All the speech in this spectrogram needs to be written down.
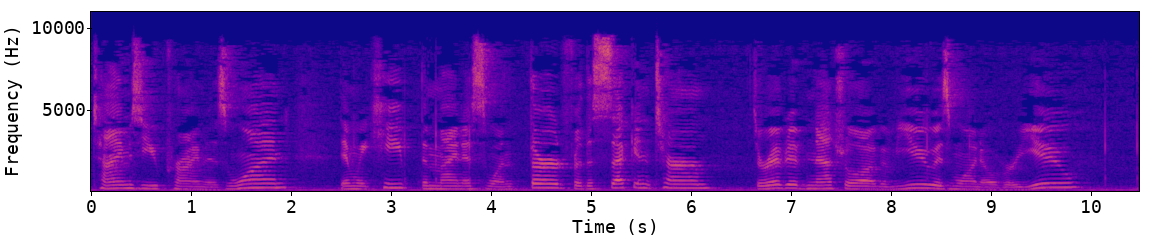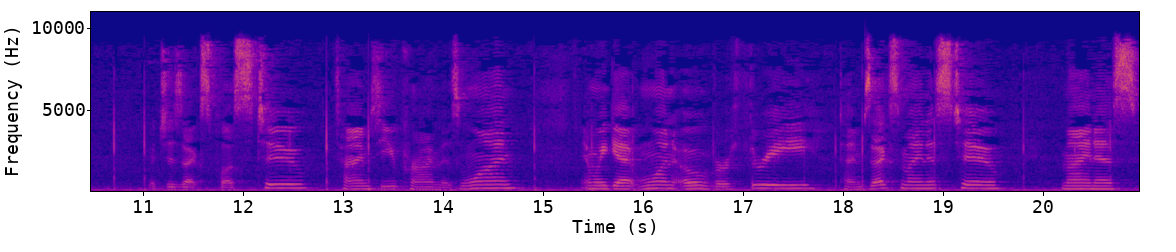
times u prime is 1. Then we keep the minus one third for the second term. Derivative natural log of u is 1 over u, which is x plus 2, times u prime is 1. And we get 1 over 3 times x minus 2 minus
